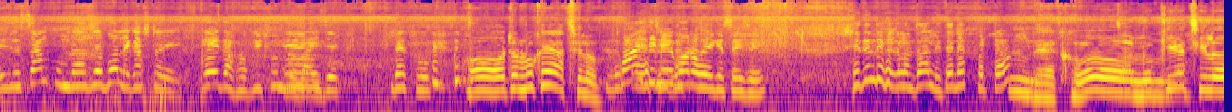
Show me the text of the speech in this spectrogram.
এই যে চাল কুমড়া যে বলে গাছটারে। এই দেখো কি সুন্দর এই যে দেখো। ও ওটা লোকে আছিল কয়দিনে বড় হয়ে গেছে এই যে? সেদিন দেখে গেলাম জালি তাই না এক ফোঁটা? দেখো লুকিয়ে ছিল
